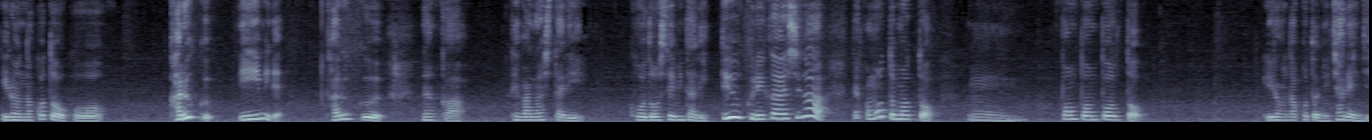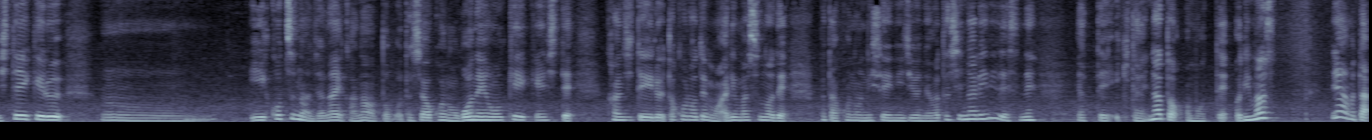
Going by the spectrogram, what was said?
いろんなことをこう軽くいい意味で軽くなんか手放したり行動してみたりっていう繰り返しがなんかもっともっと、うん、ポンポンポンといろんなことにチャレンジしていけるうんいいコツなんじゃないかなと私はこの5年を経験して感じているところでもありますのでまたこの2020年私なりにですねやっていきたいなと思っております。ではまた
